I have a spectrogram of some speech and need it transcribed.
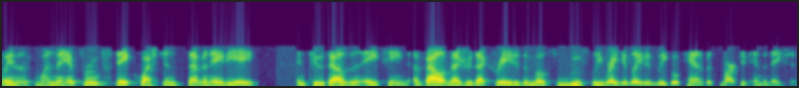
when, when they approved State Question 788 in 2018, a ballot measure that created the most loosely regulated legal cannabis market in the nation.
